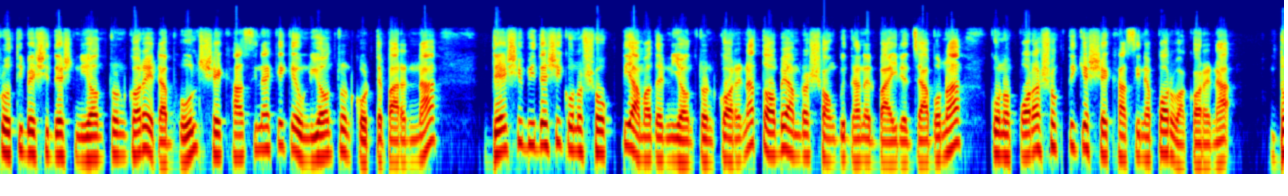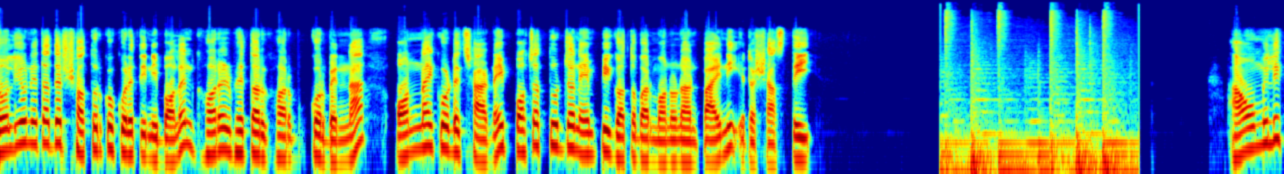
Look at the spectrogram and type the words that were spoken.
প্রতিবেশী দেশ নিয়ন্ত্রণ করে, এটা ভুল। শেখ হাসিনাকে কেউ নিয়ন্ত্রণ করতে পারেন না। দেশি বিদেশি কোনো শক্তি আমাদের নিয়ন্ত্রণ করে না, তবে আমরা সংবিধানের বাইরে যাব না। কোনো পরাশক্তিকে শেখ হাসিনা পরোয়া করে না। দলীয় নেতাদের সতর্ক করে তিনি বলেন, ঘরের ভেতর ঘর করবেন না, অন্যায় করে ছাড় নেই, পঁচাত্তর জন এমপি গতবার মনোনয়ন পায়নি, এটা শাস্তি। আওয়ামী লীগ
